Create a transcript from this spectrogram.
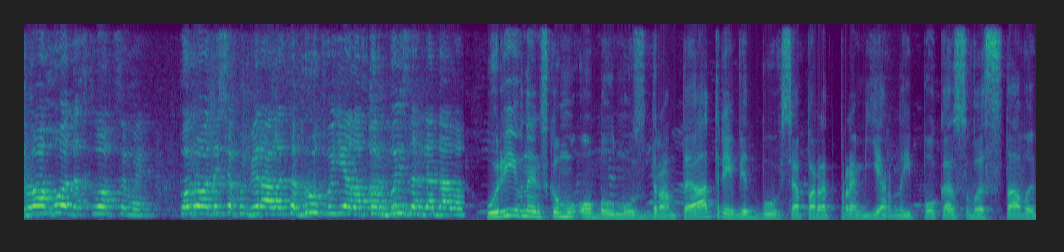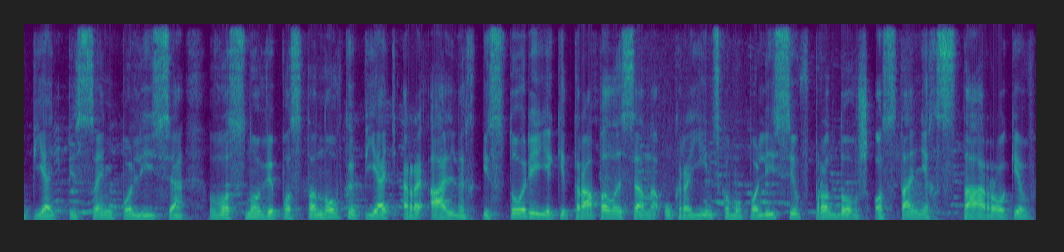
два года з хлопцями. Породища побиралася, брукви їла, в торби заглядала. У Рівненському облмуздрамтеатрі відбувся передпрем'єрний показ вистави «П'ять пісень Полісся». В основі постановки п'ять реальних історій, які трапилися на українському поліссі впродовж останніх ста років.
